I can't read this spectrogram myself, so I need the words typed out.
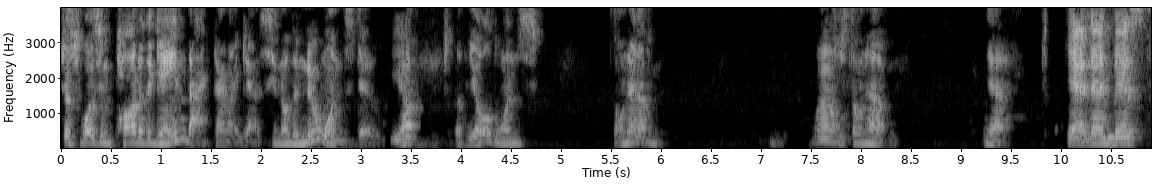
just wasn't part of the game back then, I guess. You know, the new ones do. Yep. But the old ones don't have them. Wow. Just don't have them. Yeah. Yeah, and then there's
